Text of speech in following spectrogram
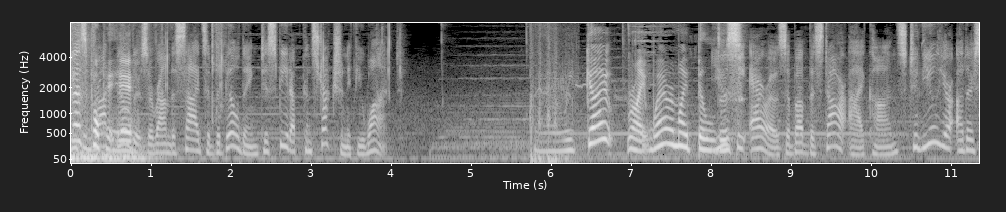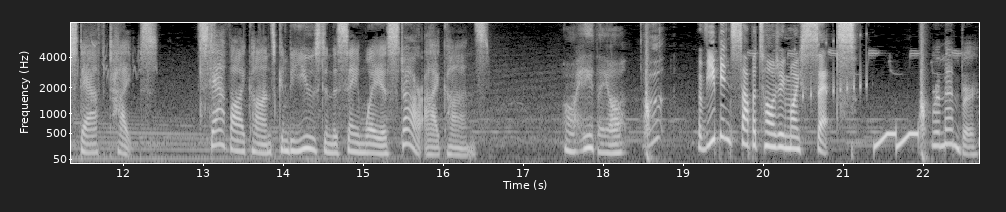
Let's you can pop it here. builders around the sides of the building to speed up construction if you want. There we go. Right, where are my Use builders? the arrows above the star icons to view your other staff types. Staff icons can be used in the same way as star icons. Oh, here they are. Have you been sabotaging my sets? Remember,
